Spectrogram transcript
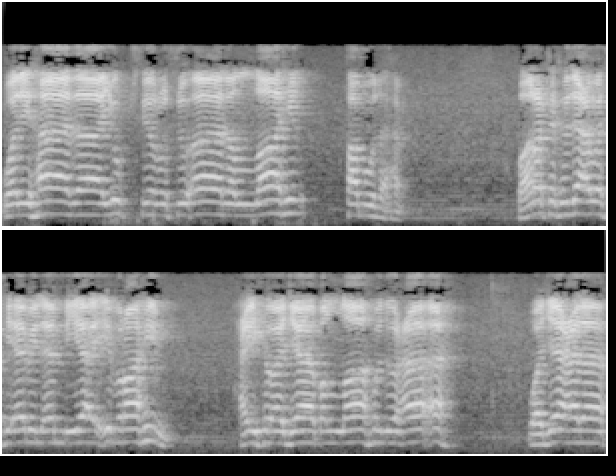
ولهذا يكثر سؤال الله قبولها بركة دعوة أبي الأنبياء إبراهيم حيث أجاب الله دعاءه وجعل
